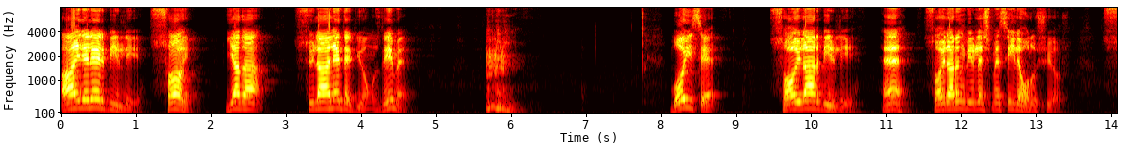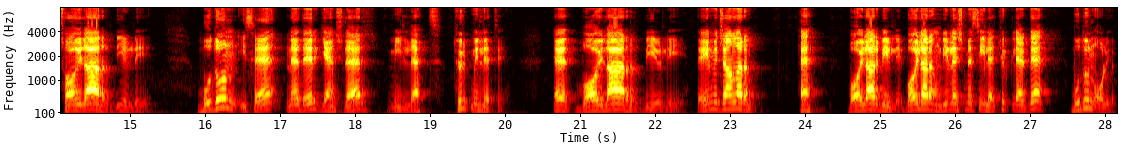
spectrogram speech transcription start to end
aileler birliği, soy ya da sülale de diyorsunuz değil mi? Boy ise soylar birliği. He, soyların birleşmesiyle oluşuyor. Soylar birliği. Budun ise nedir gençler? Millet. Türk milleti. Evet, boylar birliği. Değil mi canlarım? Heh, boylar birliği. Boyların birleşmesiyle Türklerde budun oluyor.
